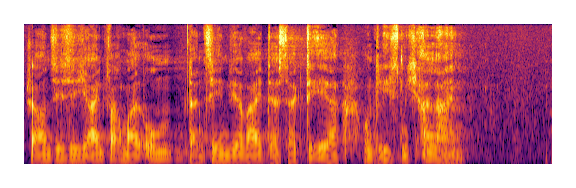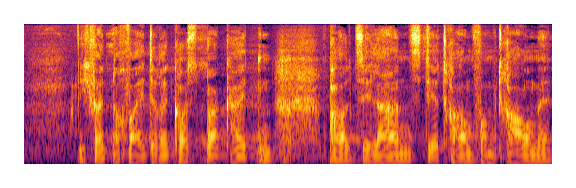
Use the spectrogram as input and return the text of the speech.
Schauen Sie sich einfach mal um, dann sehen wir weiter, sagte er und ließ mich allein. Ich fand noch weitere Kostbarkeiten. Paul Celans Der Traum vom Traume,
